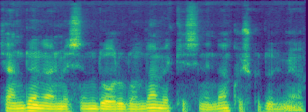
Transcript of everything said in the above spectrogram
kendi önermesinin doğruluğundan ve kesininden kuşku duymuyor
